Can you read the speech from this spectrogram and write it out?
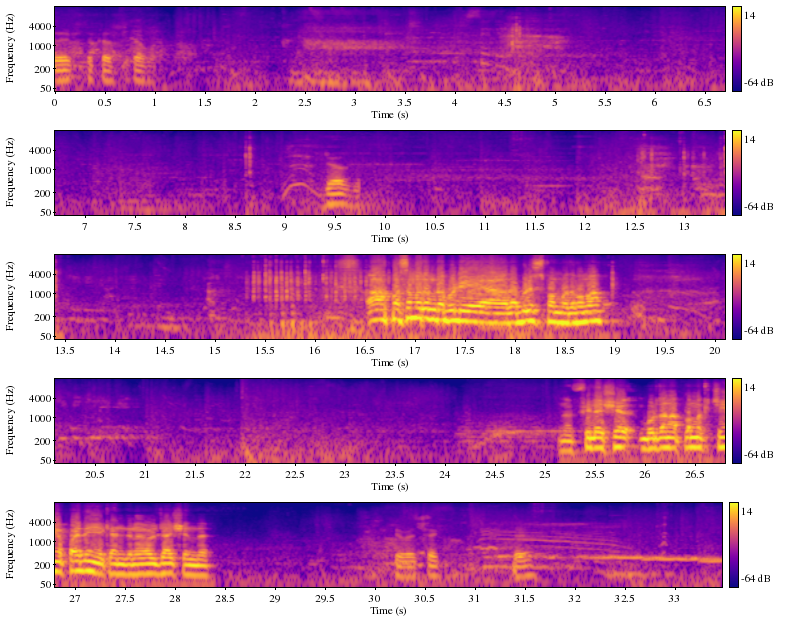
Böyle hepsi kasık ama. Caz. Ah basamadım W'ye ya. W spamladım ama. Flash'ı buradan atlamak için yapaydın ya kendine öleceksin şimdi. Gibi çek. Şey.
